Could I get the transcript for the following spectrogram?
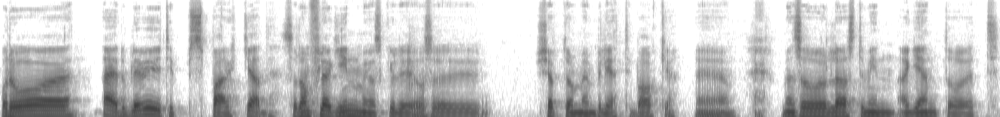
och då, nej, då blev jag ju typ sparkad. Så de flög in mig och, skulle, och så köpte de en biljett tillbaka. Eh, men så löste min agent då ett,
